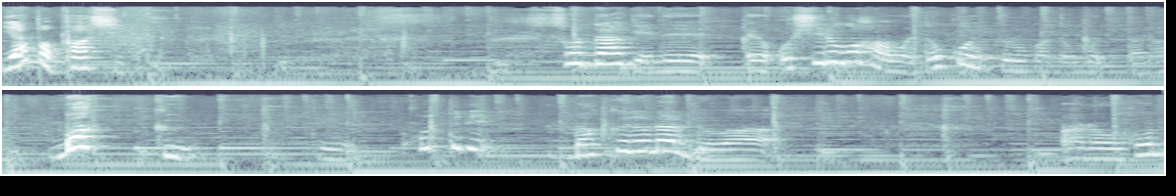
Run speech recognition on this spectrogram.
やっぱパーシーだ。そんなわけでえお昼ご飯はどこ行くのかと思ったらマックって本当にマクドナルドはあの本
